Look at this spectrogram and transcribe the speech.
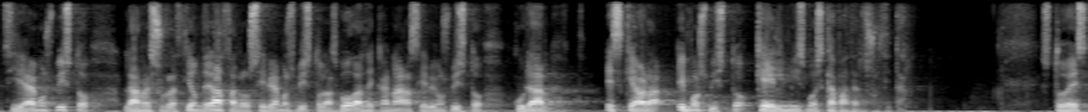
si habíamos visto la resurrección de Lázaro, si habíamos visto las bodas de Caná, si habíamos visto curar, es que ahora hemos visto que Él mismo es capaz de resucitar. Esto es,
